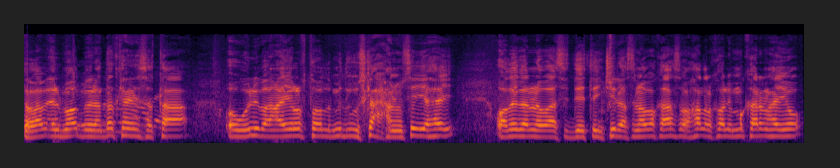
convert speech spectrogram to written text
Laba ilmood bayna dadka haysataa oo weliba aan laftooda mid uu iska xanuunsan yahay. Odaygana waa siddeetan jir asnaba kaas oo hadalka hole ma karanhayo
